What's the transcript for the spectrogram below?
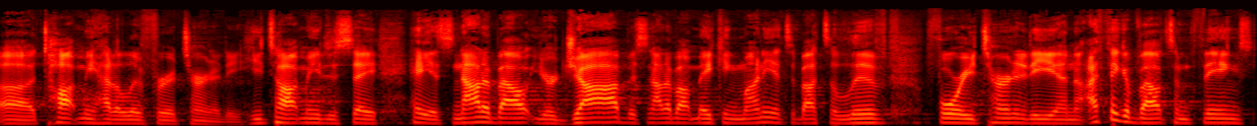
uh, taught me how to live for eternity. He taught me to say, hey, it's not about your job, it's not about making money, it's about to live for eternity. And I think about some things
